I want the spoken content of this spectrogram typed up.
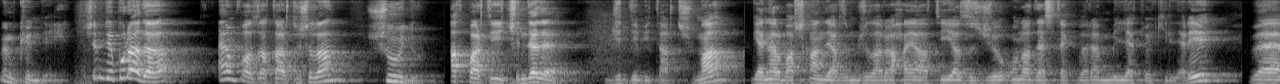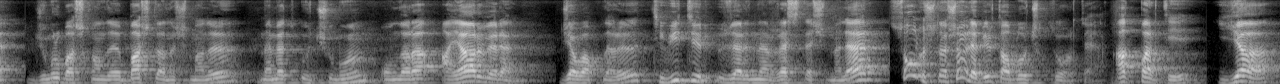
mümkün değil. Şimdi burada en fazla tartışılan şuydu. AK Parti içinde de ciddi bir tartışma. Genel Başkan Yardımcıları, Hayati Yazıcı, ona destek veren milletvekilleri ve Cumhurbaşkanlığı Baş Danışmanı Mehmet Uçum'un onlara ayar veren cevapları, Twitter üzerinden restleşmeler sonuçta şöyle bir tablo çıktı ortaya. AK Parti ya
